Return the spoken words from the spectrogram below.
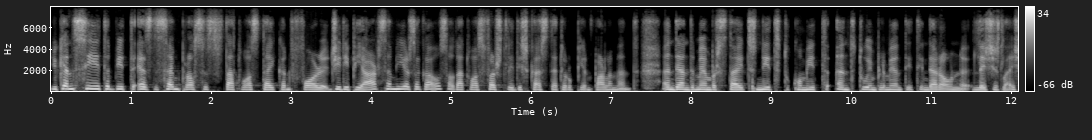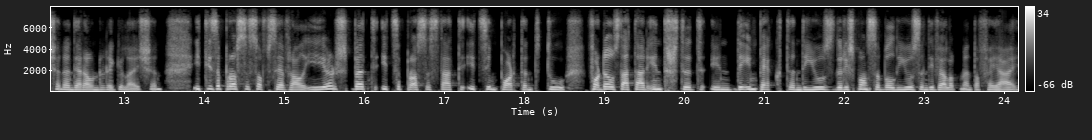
You can see it a bit as the same process that was taken for GDPR some years ago. So that was firstly discussed at the European Parliament, and then the member states need to commit and to implement it in their own legislation and their own regulation. It is a process of several years, but it's a process that it's important to for those that are interested in the impact and the use, the responsible use and development of AI.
